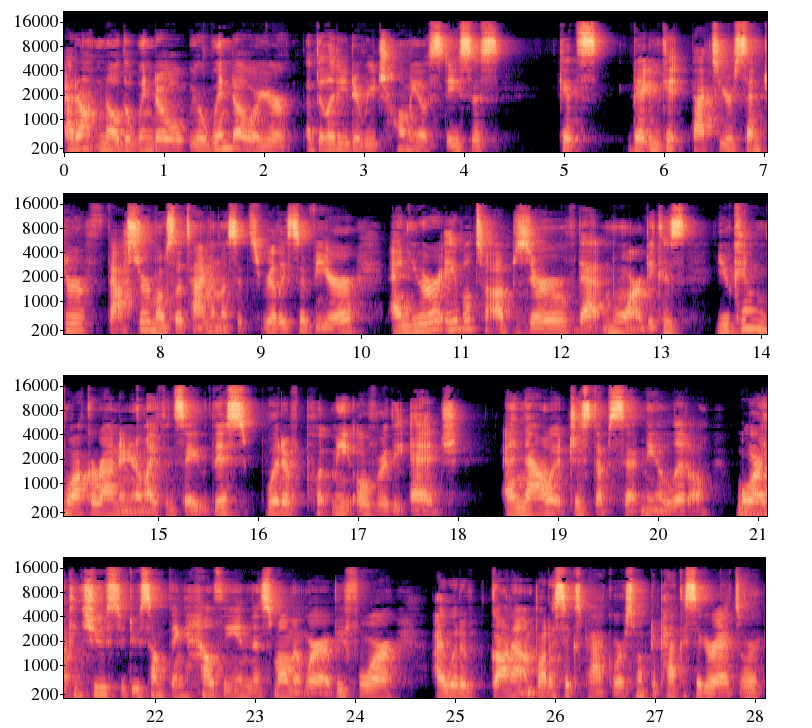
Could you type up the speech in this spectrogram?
I don't know the window, your window or your ability to reach homeostasis gets that you get back to your center faster most of the time, unless it's really severe. And you're able to observe that more because you can walk around in your life and say, This would have put me over the edge. And now it just upset me a little. Yeah. Or I can choose to do something healthy in this moment where before I would have gone out and bought a six pack or smoked a pack of cigarettes or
